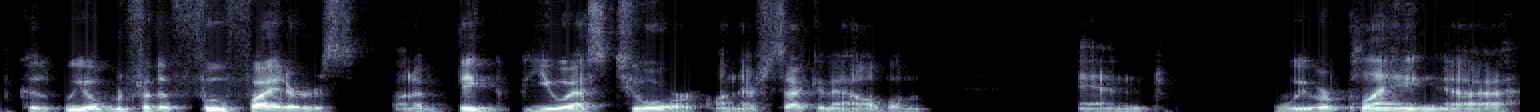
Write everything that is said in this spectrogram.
because we opened for the Foo Fighters on a big U.S. tour on their second album, and we were playing. Uh,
